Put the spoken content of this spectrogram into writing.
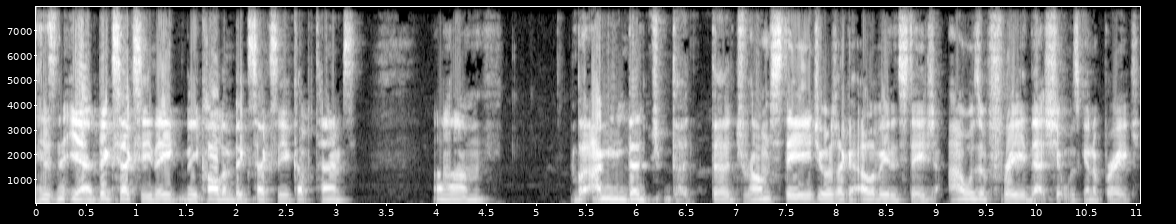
His yeah big sexy. They they called him big sexy a couple times. Um, but I mean the the the drum stage. It was like an elevated stage. I was afraid that shit was gonna break.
